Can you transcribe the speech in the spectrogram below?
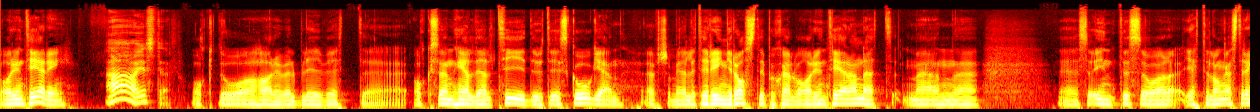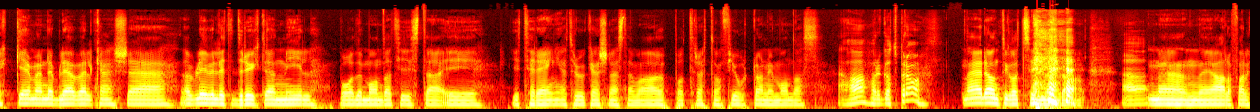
orientering ah, just det. och då har det väl blivit eh, också en hel del tid ute i skogen eftersom jag är lite ringrostig på själva orienterandet. Men eh, eh, så inte så jättelånga sträckor men det blev väl kanske, det har blivit lite drygt en mil både måndag och tisdag i, i terräng. Jag tror kanske nästan var uppåt 13-14 i måndags. Ja, har det gått bra? Nej det har inte gått så himla bra Ja. men jag har i alla fall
